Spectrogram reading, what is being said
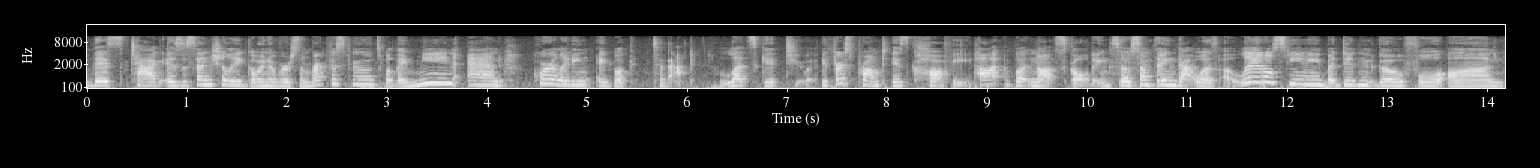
This tag is essentially going over some breakfast foods, what they mean, and correlating a book to that let's get to it. The first prompt is coffee. Hot but not scalding. So something that was a little steamy but didn't go full on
